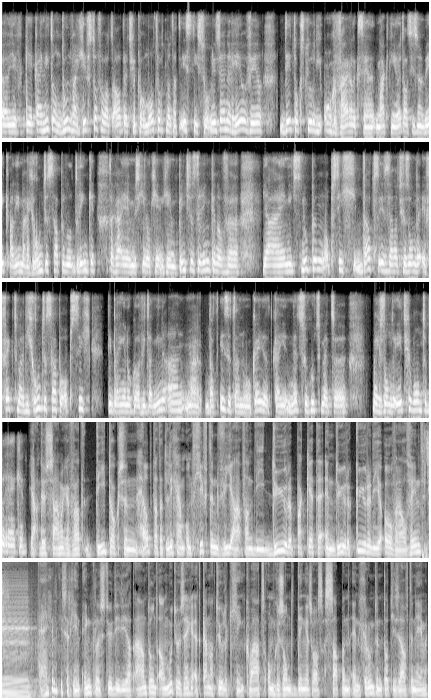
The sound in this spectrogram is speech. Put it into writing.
Uh, je, kan je niet ontdoen van gifstoffen, wat altijd gepromoot wordt, maar dat is niet zo. Nu zijn er heel veel detoxkuren die ongevaarlijk zijn. Het maakt niet uit als je een week alleen maar groentesappen wil drinken, dan ga je misschien ook geen, pintjes drinken of uh, ja, niet snoepen. Op zich, dat is dan het gezonde effect. Maar die groentesappen op zich, die brengen ook wel vitamine aan, maar dat is het dan ook. Hè. Dat kan je net zo goed met uh, met gezonde eetgewoonten bereiken. Ja, dus samengevat, detoxen helpt dat het lichaam ontgiften via van die dure pakketten en dure kuren die je overal vindt. Eigenlijk is er geen enkele studie die dat aantoont, al moeten we zeggen, het kan natuurlijk geen kwaad om gezonde dingen zoals sappen en groenten tot jezelf te nemen.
